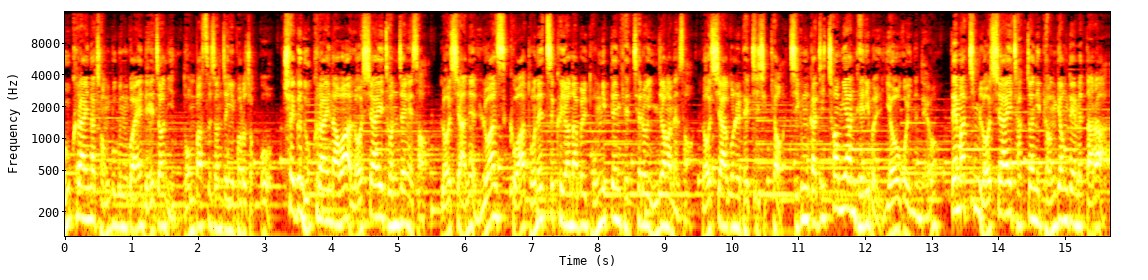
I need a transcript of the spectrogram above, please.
우크라이나 정부군과의 내전인 돈바스 전쟁이 벌어졌고 최근 우크라이나와 러시아의 전쟁에서 러시아는 루한스크와 도네츠크 연합을 독립된 개체로 인정하면서 러시아군을 배치시켜 지금까지 첨예한 대립을 이어오고 있는데요. 때마침 러시아의 작전이 변경됨에 따라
